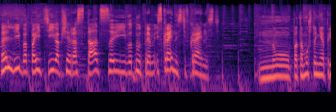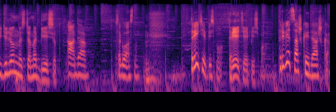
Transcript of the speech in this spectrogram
либо пойти вообще расстаться и вот ну вот прям из крайности в крайность. Ну, потому что неопределенность, она бесит. А, да, согласна. Третье письмо. Третье письмо. Привет, Сашка и Дашка.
